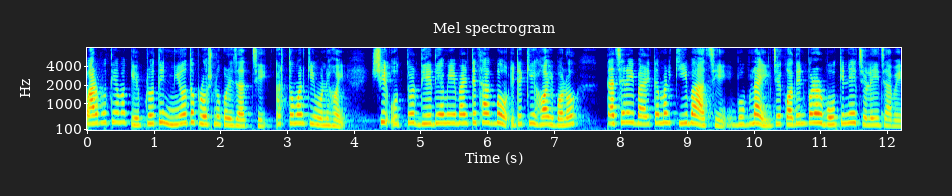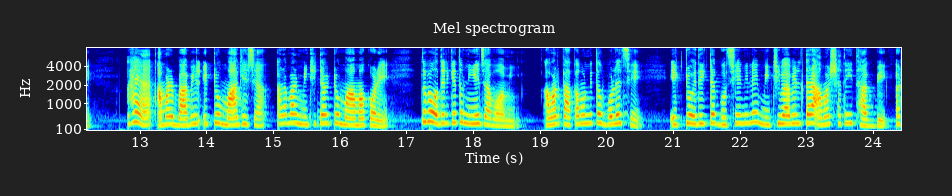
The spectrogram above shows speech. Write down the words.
পার্বতী আমাকে প্রতিনিয়ত প্রশ্ন করে যাচ্ছি, আর তোমার কি মনে হয়? সে উত্তর দিয়ে দিয়ে আমি এই বাড়িতে থাকব? এটা কি হয় বলো? তাছাড়া এই বাড়িতে আমার কী বা আছে? বুবলাই যে কদিন পর ওর বউকে নিয়ে চলেই যাবে। হ্যাঁ আমার বাবিল একটু মা ঘেঁষা, আর আমার মিঠিটাও একটু মা মা করে। তবে ওদেরকে তো নিয়ে যাব আমি। আমার কাকামণি তো বলেছে একটু ওই দিকটা গুছিয়ে নিলে মিঠি বাবিল তারা আমার সাথেই থাকবে। আর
